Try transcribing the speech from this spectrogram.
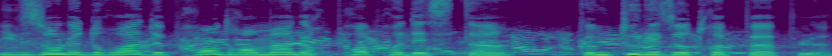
Ils ont le droit de prendre en main leur propre destin, comme tous les autres peuples.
